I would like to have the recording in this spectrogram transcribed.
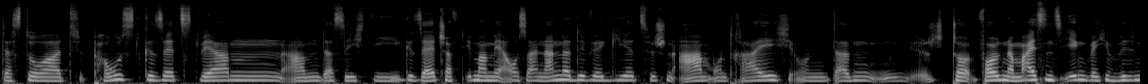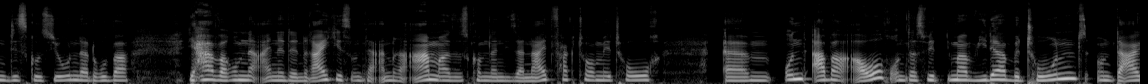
dass dort Post gesetzt werden, ähm, dass sich die Gesellschaft immer mehr auseinander divergiert zwischen arm und reich und dann folgen da meistens irgendwelche wilden Diskussionen darüber, ja, warum der eine denn reich ist und der andere arm. Also es kommt dann dieser Neidfaktor mit hoch. Ähm, und aber auch, und das wird immer wieder betont, und da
